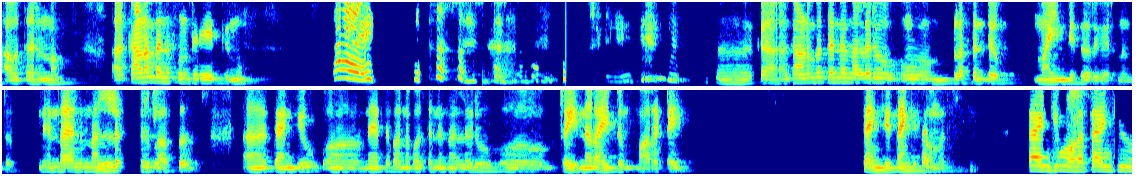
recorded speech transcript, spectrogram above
അവതരണം. കാണാൻ തന്നെ സുന്ദരിയായിരിക്കുന്നു. കാണുമ്പോ തന്നെ നല്ലൊരു പ്ലസന്റ് മൈൻഡ് കയറി വരുന്നുണ്ട്. എന്തായാലും നല്ലൊരു ക്ലാസ്. താങ്ക് യു നേരത്തെ പറഞ്ഞ പോലെ തന്നെ നല്ലൊരു ട്രെയിനർ ആയിട്ടും മാറട്ടെ. Thank you thank you so much thank you മോള thank you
